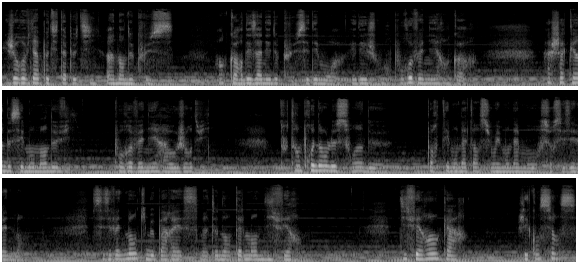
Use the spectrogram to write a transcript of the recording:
Et je reviens petit à petit, un an de plus, encore des années de plus et des mois et des jours pour revenir encore à chacun de ces moments de vie, pour revenir à aujourd'hui, tout en prenant le soin de porter mon attention et mon amour sur ces événements. Ces événements qui me paraissent maintenant tellement différents. Différents car j'ai conscience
